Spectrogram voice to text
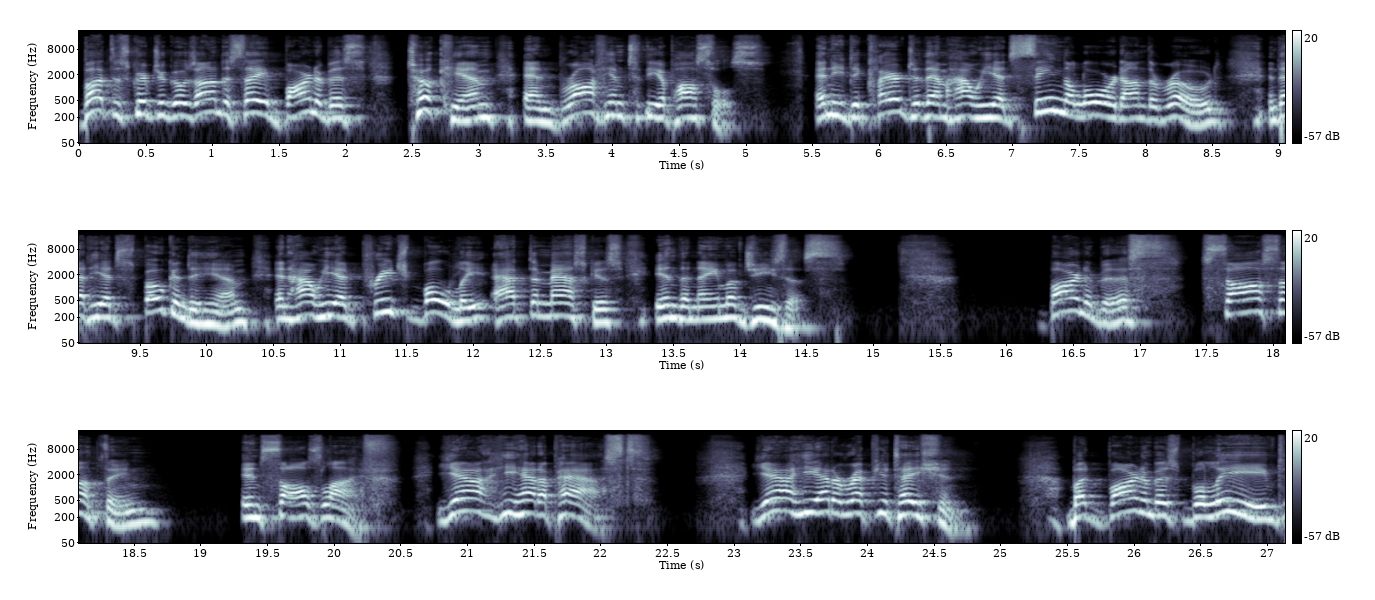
But the scripture goes on to say Barnabas took him and brought him to the apostles. And he declared to them how he had seen the Lord on the road, and that he had spoken to him, and how he had preached boldly at Damascus in the name of Jesus. Barnabas saw something in Saul's life. Yeah, he had a past. Yeah, he had a reputation. But Barnabas believed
